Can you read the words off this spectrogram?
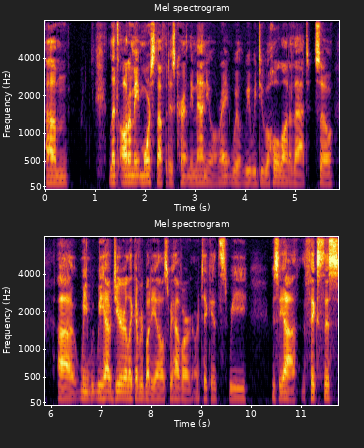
Um, let's automate more stuff that is currently manual, right? We'll, we we do a whole lot of that. So uh, we we have Jira like everybody else. We have our, our tickets. We we say, ah, fix this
